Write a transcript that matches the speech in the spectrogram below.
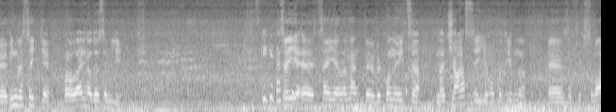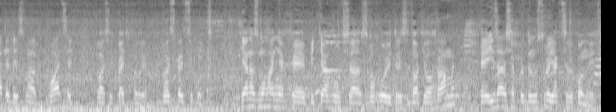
Е, він висить паралельно до землі. Скільки так? Цей, е, цей елемент виконується на час, і його потрібно е, зафіксувати десь на 20-25 хвилин, 25 секунд. Я на змаганнях підтягувався з вагою 32 кг, і зараз я продемонструю, як це виконується.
